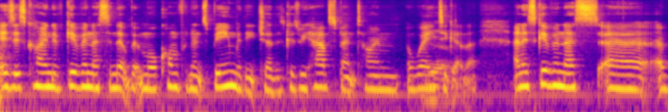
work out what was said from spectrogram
is it's kind of given us a little bit more confidence being with each other because we have spent time away Yeah. together. And it's given us uh, a,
